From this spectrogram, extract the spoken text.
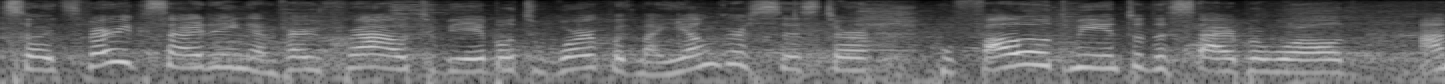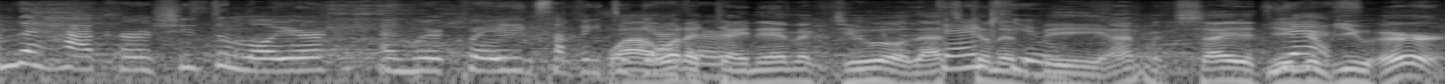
So it's very exciting, I'm very proud to be able to work with my younger sister who followed me into the cyber world. I'm the hacker, she's the lawyer, and we're creating something wow, together. Wow, what a dynamic duo that's going to be. I'm excited to yes. interview her.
